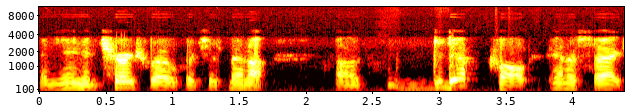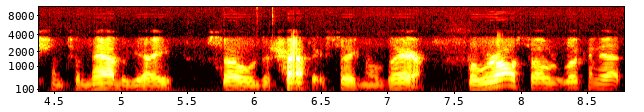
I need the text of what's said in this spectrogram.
and Union Church Road, which has been a, a difficult intersection to navigate. So the traffic signal there. But we're also looking at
